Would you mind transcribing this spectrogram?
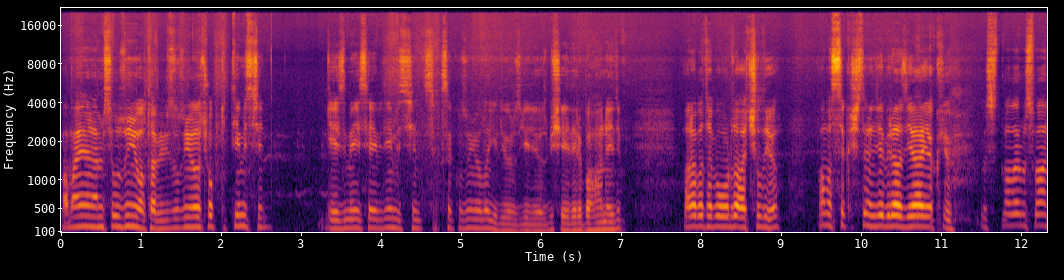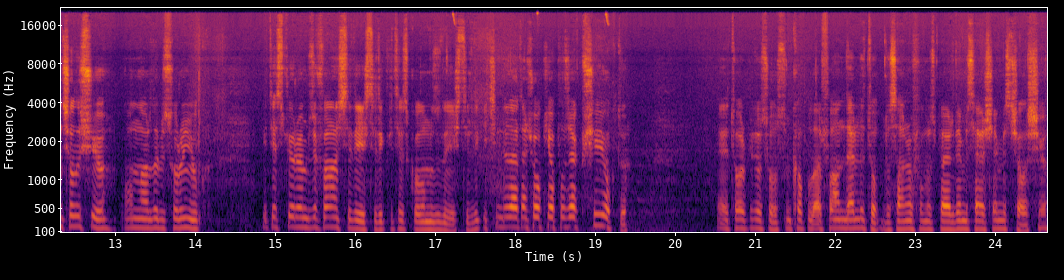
Ama en önemlisi uzun yol tabi. Biz uzun yola çok gittiğimiz için gezmeyi sevdiğimiz için sık sık uzun yola gidiyoruz geliyoruz bir şeyleri bahane edip. Araba tabi orada açılıyor. Ama sıkıştırınca biraz yağ yakıyor. Isıtmalarımız falan çalışıyor. Onlarda bir sorun yok. Vites körüğümüzü falan işte değiştirdik. Vites kolumuzu değiştirdik. İçinde zaten çok yapılacak bir şey yoktu. E, torpidosu olsun, kapılar falan derli toplu. Sunroofumuz, perdemiz, her şeyimiz çalışıyor.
